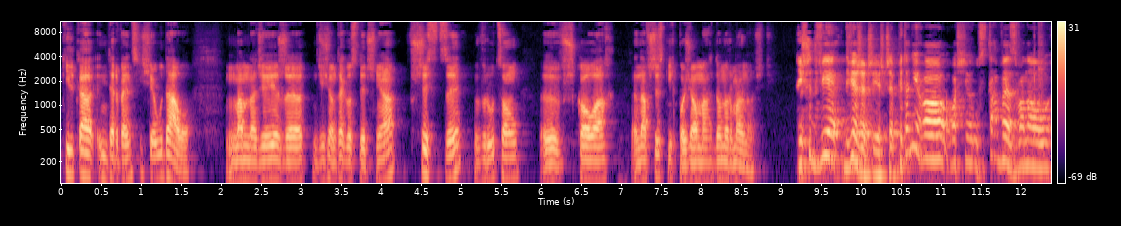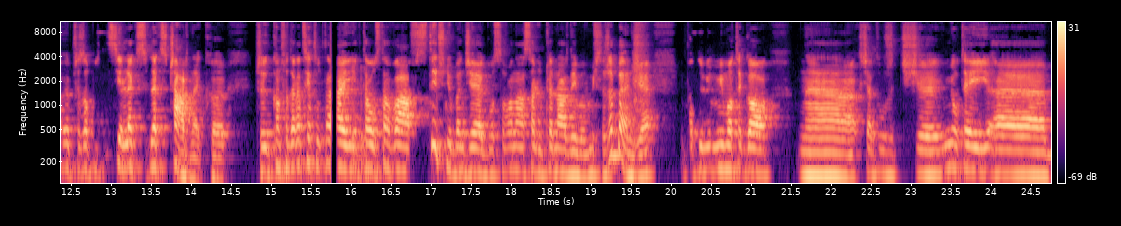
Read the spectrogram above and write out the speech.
kilka interwencji się udało. Mam nadzieję, że 10 stycznia wszyscy wrócą w szkołach na wszystkich poziomach do normalności. Jeszcze dwie, dwie rzeczy jeszcze. Pytanie o właśnie ustawę zwaną przez opozycję Lex, Lex Czarnek. Czy Konfederacja tutaj, ta ustawa w styczniu będzie głosowana na sali plenarnej, bo myślę, że będzie, mimo tego e, chciałem użyć, e, mimo tej, e,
